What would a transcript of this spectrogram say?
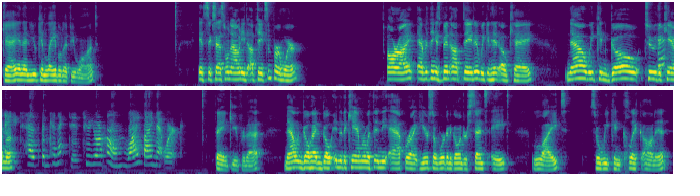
Okay, and then you can label it if you want. It's successful. Now we need to update some firmware. All right, everything has been updated. We can hit OK. Now we can go to the camera. 8 has been connected to your home Wi-Fi network. Thank you for that. Now we can go ahead and go into the camera within the app right here. So we're going to go under SENS8 Light. So we can click on it.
